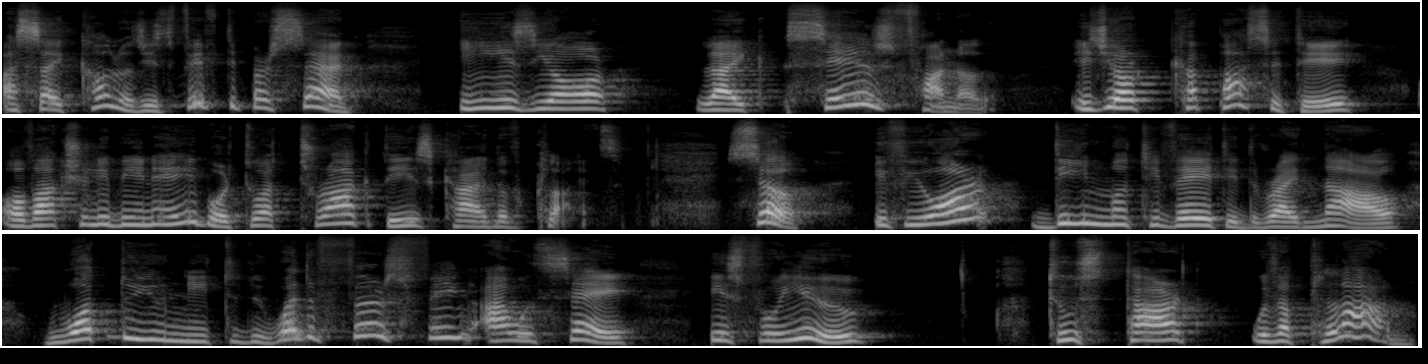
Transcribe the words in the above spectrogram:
a psychologist, 50% is your like sales funnel, is your capacity of actually being able to attract these kind of clients. So, if you are demotivated right now, what do you need to do? Well, the first thing I would say is for you to start with a plan.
